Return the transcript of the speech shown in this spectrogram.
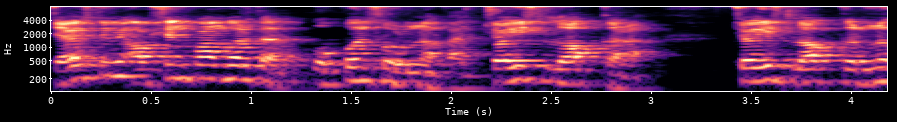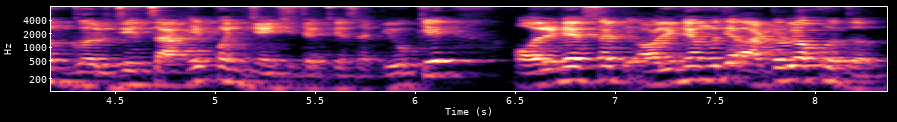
ज्यावेळेस तुम्ही ऑप्शन फॉर्म भरतात ओपन सोडू नका. चॉईस लॉक करा. चॉईस लॉक करणं गरजेचं आहे पंच्याऐंशी टक्क्यासाठी ओके ऑल इंडियासाठी ऑल इंडियामध्ये ऑटो लॉक होतं.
